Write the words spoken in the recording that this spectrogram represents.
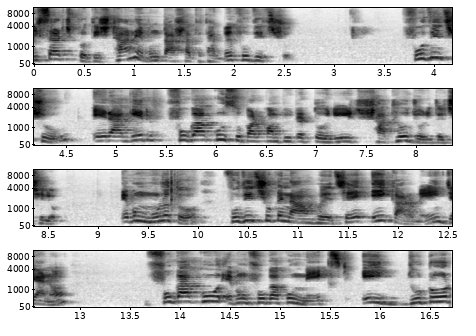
রিসার্চ প্রতিষ্ঠান এবং তার সাথে থাকবে ফুজিৎসু। ফুজিৎসু এর আগের ফুগাকু সুপার কম্পিউটার তৈরির সাথেও জড়িত ছিল এবং মূলত ফুজিৎসুকে নেওয়া হয়েছে এই কারণেই যেন ফুগাকু এবং ফুগাকু নেক্সট এই দুটোর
